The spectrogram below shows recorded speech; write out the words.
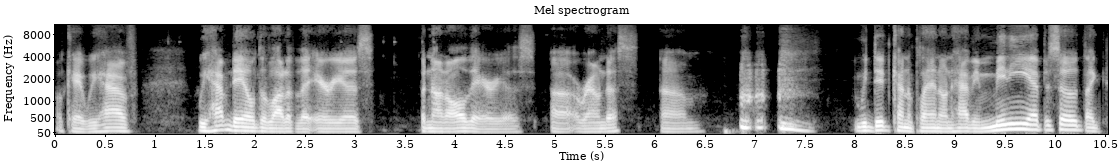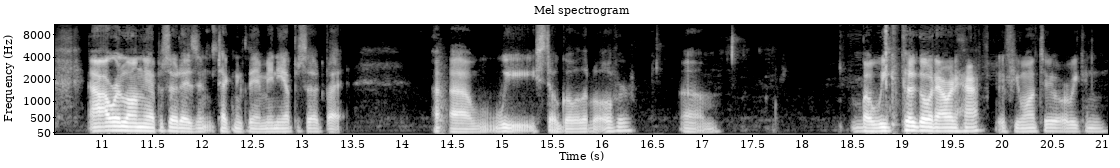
Okay, we have we have nailed a lot of the areas, but not all the areas uh, around us. Um, we did kind of plan on having mini episode, like hour long episode isn't technically a mini episode, but uh, we still go a little over. Um, but we could go an hour and a half if you want to, or we can.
